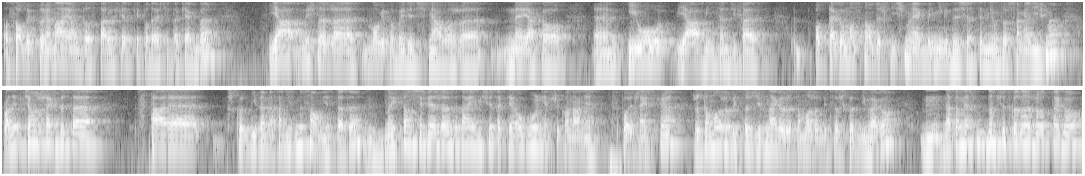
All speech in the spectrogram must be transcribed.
osoby, które mają to staroświeckie podejście tak jakby. Ja myślę, że mogę powiedzieć śmiało, że my jako EU, ja, Vincent i Fest od tego mocno odeszliśmy, jakby nigdy się z tym nie utożsamialiśmy, ale wciąż jakby te stare, szkodliwe mechanizmy są niestety. No i stąd się bierze, wydaje mi się, takie ogólnie przekonanie w społeczeństwie, że to może być coś dziwnego, że to może być coś szkodliwego. Mm, Natomiast no, wszystko zależy od tego,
